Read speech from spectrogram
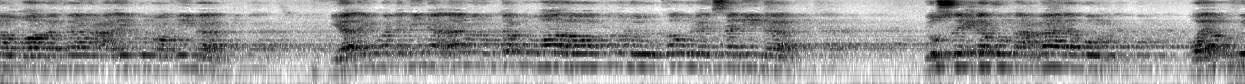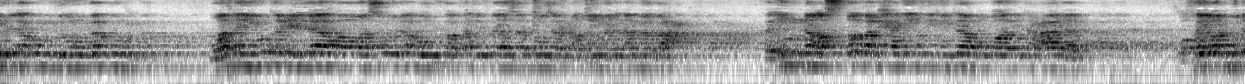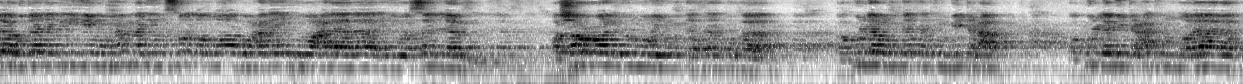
إن الله كان عليكم رقيبا. يا أيها الذين آمنوا اتقوا الله وقولوا قولا سديدا. يصلح لكم أعمالكم ويغفر لكم ذنوبكم. ومن يطع الله ورسوله فقد فاز فوزا عظيما. أما بعد فإن أصدق الحديث كتاب الله تعالى. وخير الهدى هدى نبيه محمد صلى الله عليه وعلى آله وسلم. وشر الأمور محدثاتها وكل محدثة بدعة وكل بدعة ضلالة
